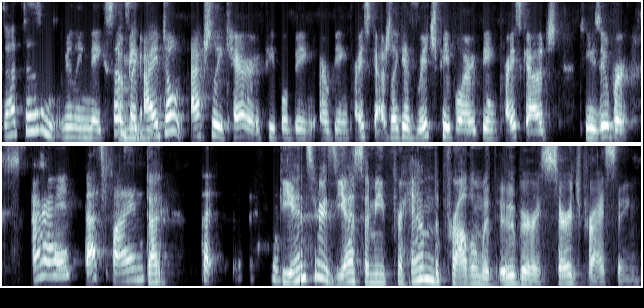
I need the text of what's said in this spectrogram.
that doesn't really make sense. I mean, like i don't actually care if people being are being price gouged. Like if rich people are being price gouged to use uber all right that's fine. That, but the answer is yes. I mean for him the problem with uber is surge pricing.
